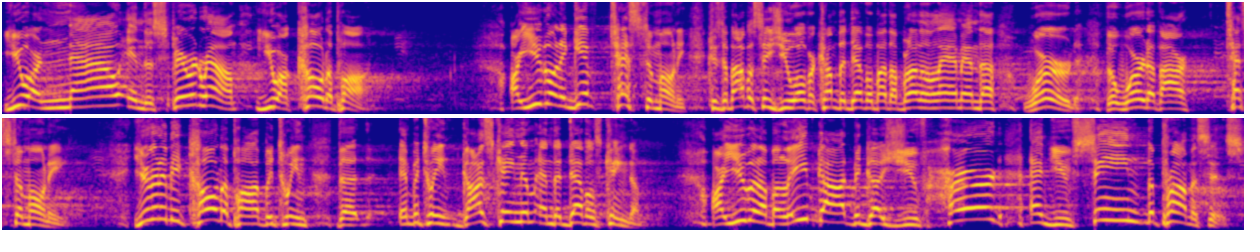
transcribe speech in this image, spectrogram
you are now in the spirit realm, you are called upon. Are you going to give testimony? Because the Bible says you overcome the devil by the blood of the Lamb and the word, the word of our testimony. You're going to be called upon between the in between God's kingdom and the devil's kingdom. Are you going to believe God because you've heard and you've seen the promises?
